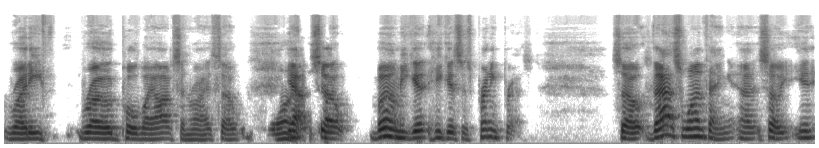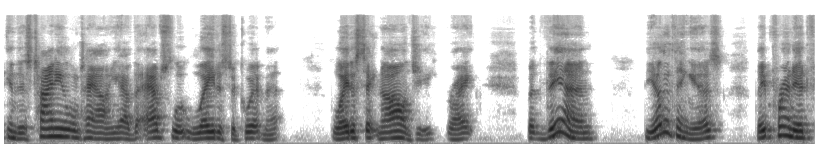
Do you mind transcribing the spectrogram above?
ruddy road pulled by oxen, right? So, yeah, so boom, he get he gets his printing press. So that's one thing. Uh, so in, in this tiny little town, you have the absolute latest equipment, latest technology, right? But then the other thing is they printed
